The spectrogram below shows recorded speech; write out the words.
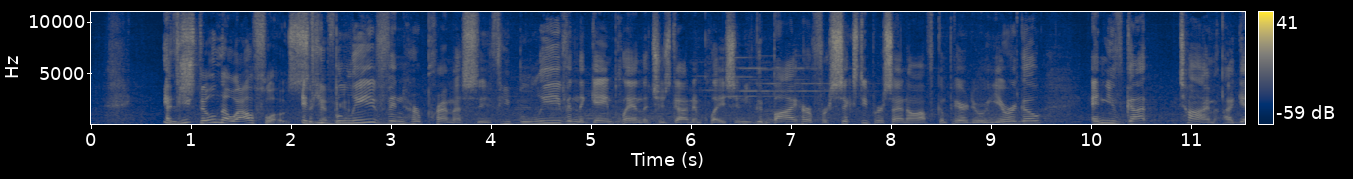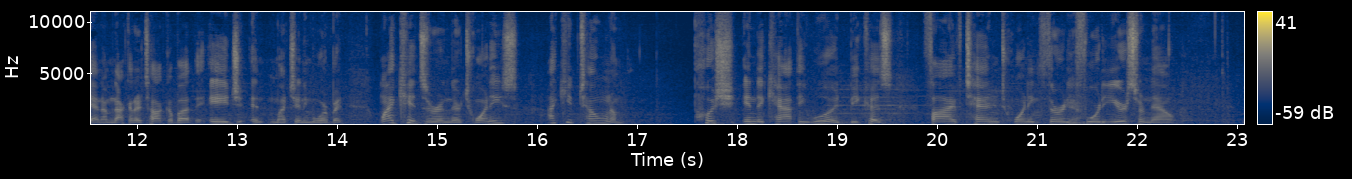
and you, still no outflows. If you believe in her premise, if you believe in the game plan that she's got in place, and you could buy her for 60% off compared to a year ago, and you've got time. Again, I'm not going to talk about the age much anymore, but my kids are in their 20s. I keep telling them, push into Cathie Wood because 5, 10, 20, 30, yeah. 40 years from now,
